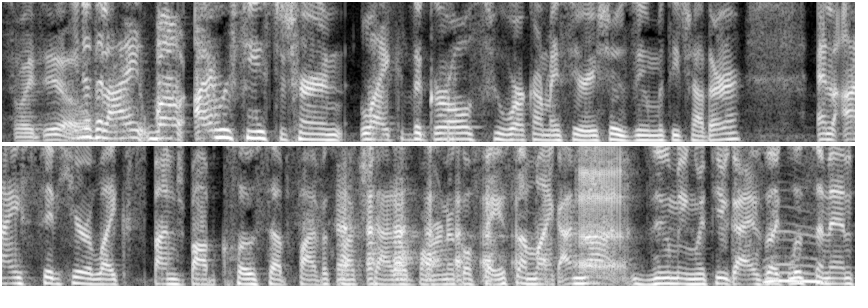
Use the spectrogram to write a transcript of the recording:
so I do. You know that I well, I refuse to turn like the girls who work on my series show Zoom with each other. And I sit here like SpongeBob close up, five o'clock shadow, barnacle face. I'm like, I'm not zooming with you guys. Like, listen in.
